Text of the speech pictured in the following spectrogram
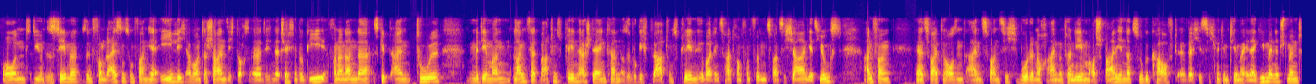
Und die Systeme sind vom Leistungsumfang her ähnlich, aber unterscheiden sich doch äh, in der Technologie voneinander. Es gibt ein Tool, mit dem man Langzeitwartungspläne erstellen kann, also wirklich Wartungspläne über den Zeitraum von 25 Jahren. Jetzt jüngst, Anfang 2021 wurde noch ein Unternehmen aus Spanien dazu gekauft, äh, welches sich mit dem Thema Energiemanagement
